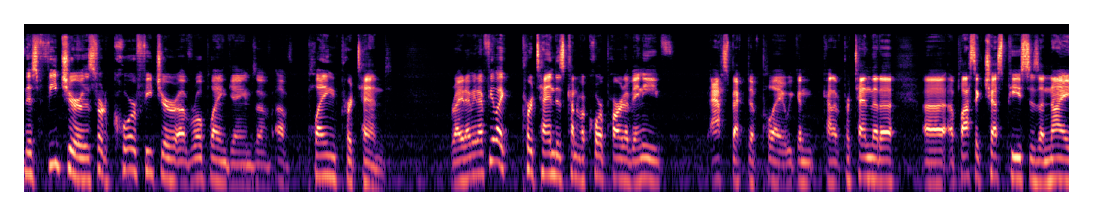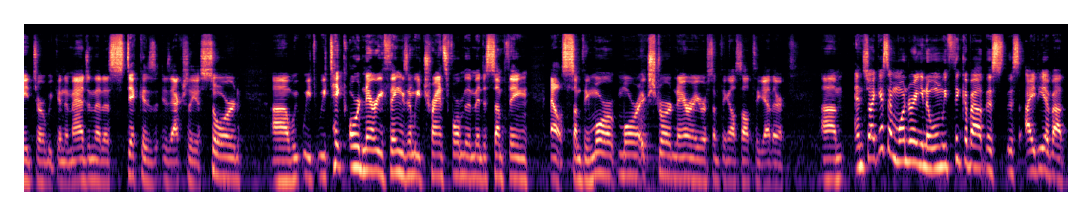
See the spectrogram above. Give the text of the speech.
this feature, this sort of core feature of role playing games of of playing pretend. Right? I mean, I feel like pretend is kind of a core part of any aspect of play. We can kind of pretend that a uh, a plastic chess piece is a knight, or we can imagine that a stick is, is actually a sword. Uh, we, we, we take ordinary things and we transform them into something else, something more more extraordinary or something else altogether. Um, and so I guess I'm wondering, you know, when we think about this this idea about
